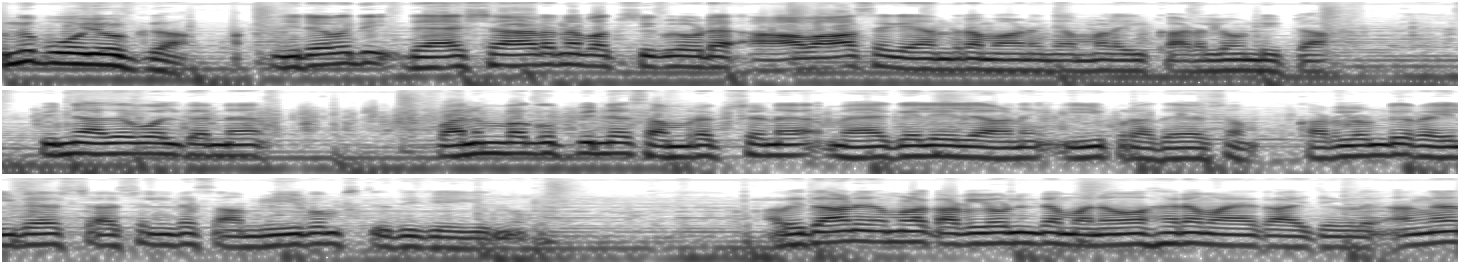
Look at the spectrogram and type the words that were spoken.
ഒന്ന് പോയി നോക്കുക. നിരവധി ദേശാടന പക്ഷികളുടെ ആവാസ കേന്ദ്രമാണ് നമ്മളെ ഈ കടലോണ്ടിട്ട. പിന്നെ അതേപോലെ തന്നെ വനം വകുപ്പിന്റെ സംരക്ഷണ മേഖലയിലാണ് ഈ പ്രദേശം. കടലുണ്ടി റെയിൽവേ സ്റ്റേഷനിന്റെ സമീപം സ്ഥിതി ചെയ്യുന്നു. അപ്പോൾ ഇതാണ് നമ്മളെ കടലോണ്ടിന്റെ മനോഹരമായ കാഴ്ചകൾ അങ്ങനെ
